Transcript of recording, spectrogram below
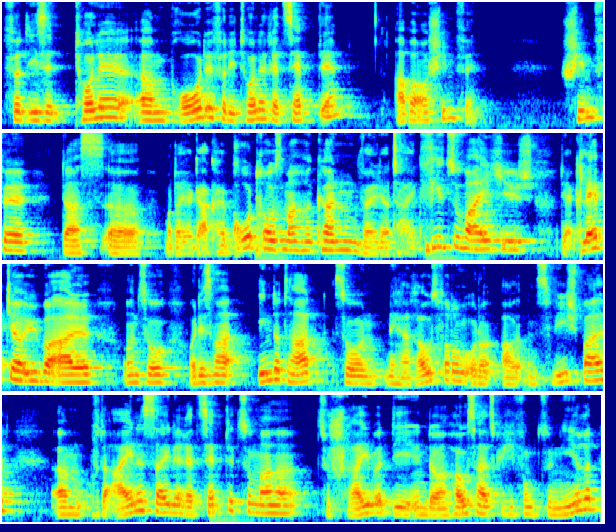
für diese tolle ähm, Brote, für die tolle Rezepte, aber auch Schimpfe. Schimpfe, dass äh, man da ja gar kein Brot draus machen kann, weil der Teig viel zu weich ist, der klebt ja überall und so. Und das war in der Tat so eine Herausforderung oder auch ein Zwiespalt, auf der einen Seite Rezepte zu machen, zu schreiben, die in der Haushaltsküche funktionieren,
